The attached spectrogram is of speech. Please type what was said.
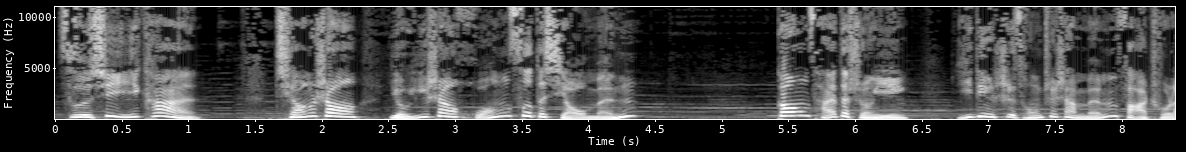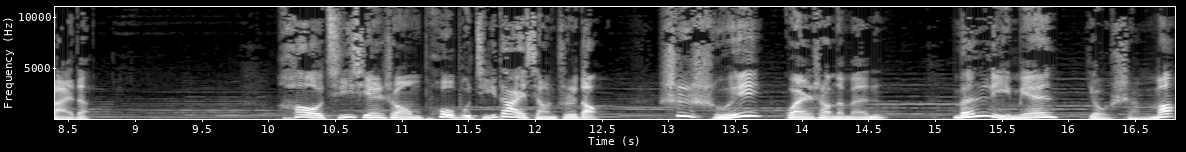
仔细一看，墙上有一扇黄色的小门。刚才的声音一定是从这扇门发出来的。好奇先生迫不及待想知道是谁关上的门，门里面有什么。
